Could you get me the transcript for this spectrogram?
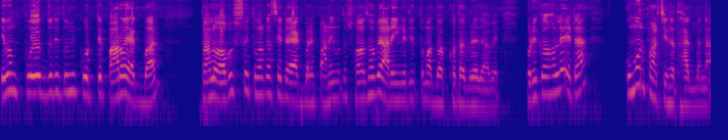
এবং প্রয়োগ যদি তুমি করতে পারো একবার, তাহলে অবশ্যই তোমার কাছে এটা একবারে পানির মতো সহজ হবে আর ইংরেজিতে তোমার দক্ষতা বেড়ে যাবে। পরীক্ষা হলে এটা কোমন পার চিন্তা থাকবে না।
